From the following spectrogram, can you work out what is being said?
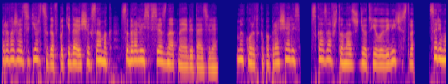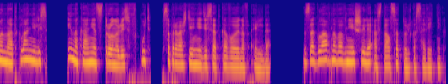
Провожать герцогов, покидающих замок, собрались все знатные обитатели. Мы коротко попрощались, сказав, что нас ждет его величество, церемонно откланялись и, наконец, тронулись в путь в сопровождении десятка воинов Эльда. За главного в Нейшвиле остался только советник.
